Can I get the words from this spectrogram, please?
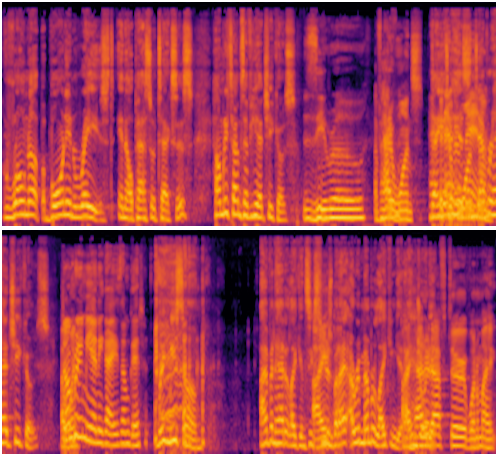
grown up, born and raised in El Paso, Texas. How many times have you had Chicos? zero. I've had it once. Diana took it has one time. never had Chicos. I Don't went- bring me any, guys. I'm good. Bring me some. I haven't had it like in six I- years, but I, I remember liking it. I, I had enjoyed it after one of my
